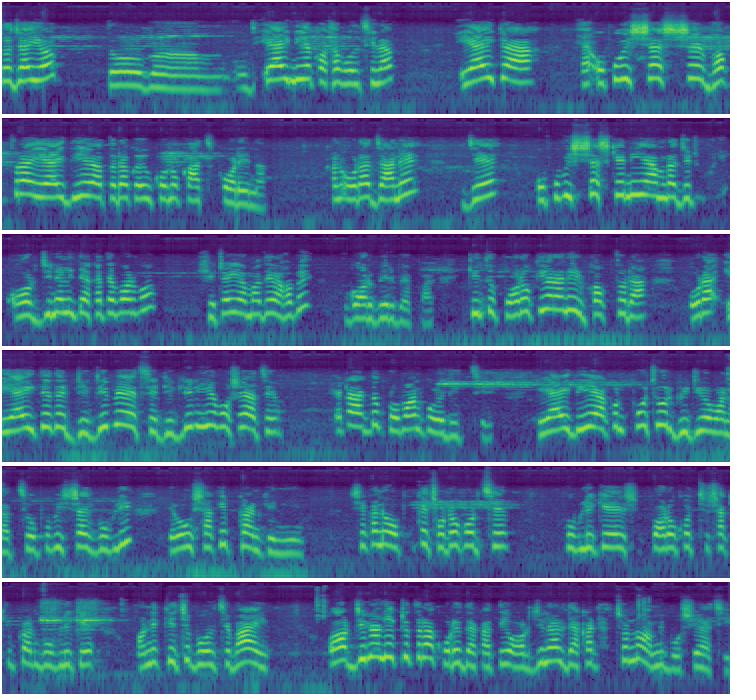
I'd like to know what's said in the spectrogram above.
তো যাই হোক, তো এআই নিয়ে কথা বলছিলাম। এআইটা অপবিশ্বাসের ভক্তরা এআই দিয়ে অতটা কেউ কোনো কাজ করে না। কারণ ওরা জানে যে অপবিশ্বাসকে নিয়ে আমরা যেটুকু অরিজিনালি দেখাতে পারব, সেটাই আমাদের হবে গর্বের ব্যাপার। কিন্তু পরকীয়া রানীর ভক্তরা, ওরা এআইতে ডিগ্রি পেয়েছে ডিগ্রি নিয়ে বসে আছে, এটা একদম প্রমাণ করে দিচ্ছে। এআই দিয়ে এখন প্রচুর ভিডিও বানাচ্ছে অপবিশ্বাস বুবলি এবং শাকিব খানকে নিয়ে। সেখানে অপুকে ছোটো করছে। বুবলিকে বড় করছে শাকিব খান বুবলিকে অনেক কিছু বলছে, ভাই অরিজিনাল একটু তোরা করে দেখাতে অরিজিনাল দেখাটার জন্য আমি বসে আছি।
